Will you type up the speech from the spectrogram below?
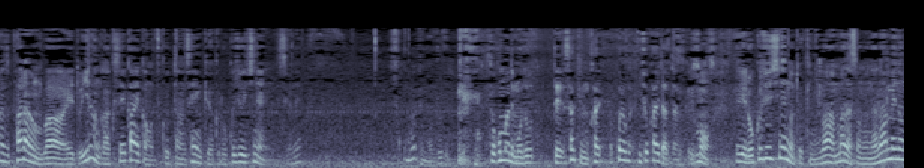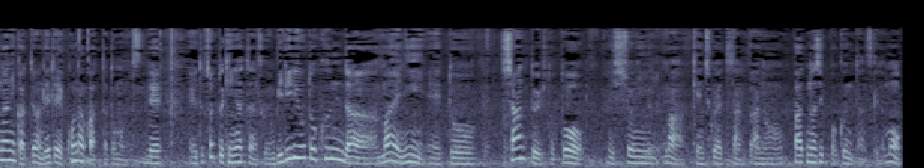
まずパランは、えーと、イラン学生会館を作ったのは1961年ですよね。そこまで戻る そこまで戻ってさっきもこれ一応書いてあったんですけどもで61年の時にはまだその斜めの何かっていうのは出てこなかったと思うんですで、えー、とちょっと気になってたんですけどビリリオと組んだ前に、えーとシャンという人と一緒に、まあ、建築をやってたあのパートナーシップを組んだんですけども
